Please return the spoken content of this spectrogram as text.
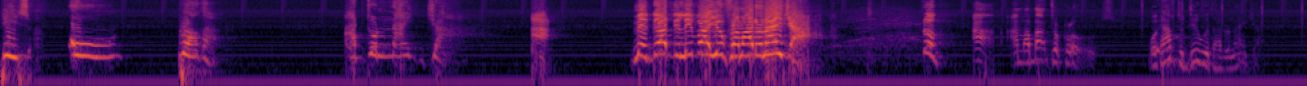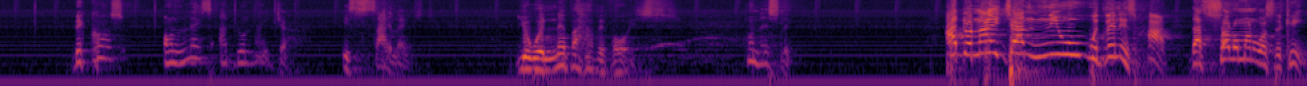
His own brother. Adonijah. Ah. May God deliver you from Adonijah. Look, I'm about to close. We have to deal with Adonijah. Because unless Adonijah is silenced, you will never have a voice. Honestly. Adonijah knew within his heart that Solomon was the king.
